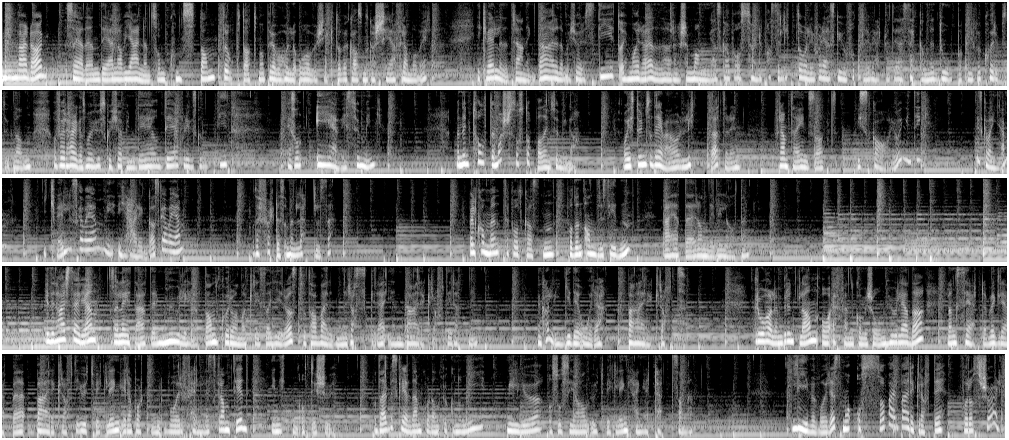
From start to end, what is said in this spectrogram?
Min hverdag så er det en del av hjernen som konstant er opptatt med å prøve å holde oversikt over hva som skal skje framover. I kveld er det trening der, det må kjøres dit, og i morgen er det det arrangementet jeg skal på. Og søren, det passer litt dårlig, fordi jeg skulle jo fått levert ut de sekkene med dopapir for korpsdugnaden. Og før helga må vi huske å kjøpe inn det og det, fordi vi skal dit. En sånn evig summing. Men den 12. mars så stoppa den summinga. Og en stund så drev jeg og lytta etter den, frem til jeg innså at vi skal jo ingenting. Vi skal være hjem. I kveld skal jeg være hjem. I helga skal jeg være hjem. Og det føltes som en lettelse. Velkommen til podkasten På den andre siden. Jeg heter Randi Lillehalteren. I denne serien så leter jeg etter mulighetene koronakrisa gir oss til å ta verden raskere i en bærekraftig retning. Men hva ligger i det ordet bærekraft? Gro Harlem Brundtland og FN-kommisjonen hun leda, lanserte begrepet bærekraftig utvikling i rapporten Vår felles framtid i 1987. Og Der beskrev de hvordan økonomi, miljø og sosial utvikling henger tett sammen. Livet vårt må også være bærekraftig for oss sjøl.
